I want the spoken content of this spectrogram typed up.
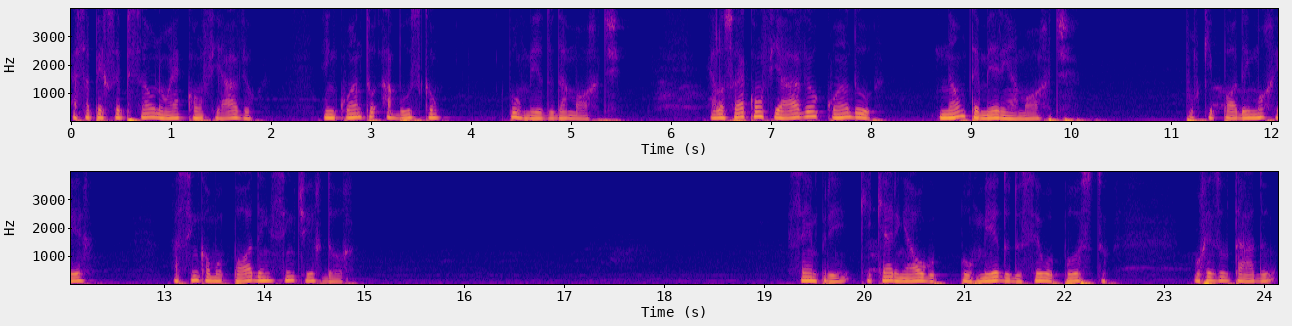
Essa percepção não é confiável enquanto a buscam por medo da morte. Ela só é confiável quando não temerem a morte porque podem morrer, assim como podem sentir dor. Sempre que querem algo por medo do seu oposto, o resultado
